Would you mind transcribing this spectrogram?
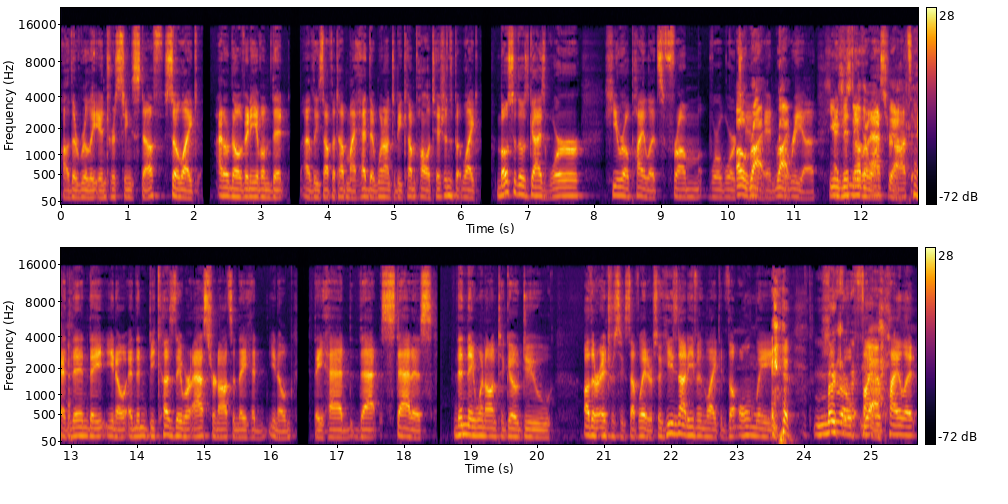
other really interesting stuff so like i don't know of any of them that at least off the top of my head that went on to become politicians but like most of those guys were hero pilots from world war ii Oh, right, and right. korea He was and then just they another were one, yeah. and then they you know and then because they were astronauts and they had you know they had that status then they went on to go do other interesting stuff later so he's not even like the only hero Mercury- fighter yeah. pilot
